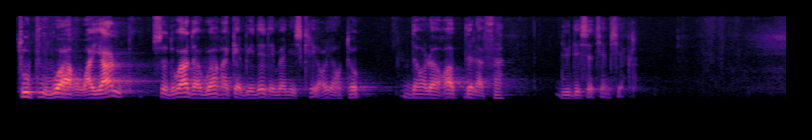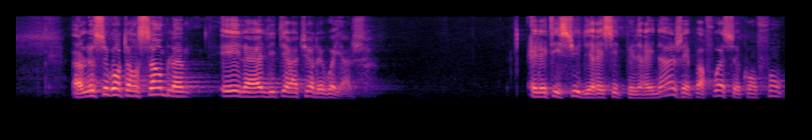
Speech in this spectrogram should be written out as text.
Tout pouvoir royal se doit d'avoir un cabinet des manuscrits orientaux dans l'Europe de la fin du XVIIe siècle le second ensemble est la littérature de voyage. Elle est issue des récits de pèlerinage et parfois se confond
